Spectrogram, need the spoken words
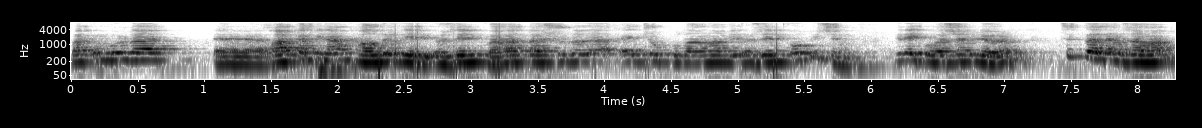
Bakın burada e, arka plan kaldır diye bir özellik var. Hatta şurada da en çok kullanılan bir özellik olduğu için direkt ulaşabiliyorum. Tıkladığım zaman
